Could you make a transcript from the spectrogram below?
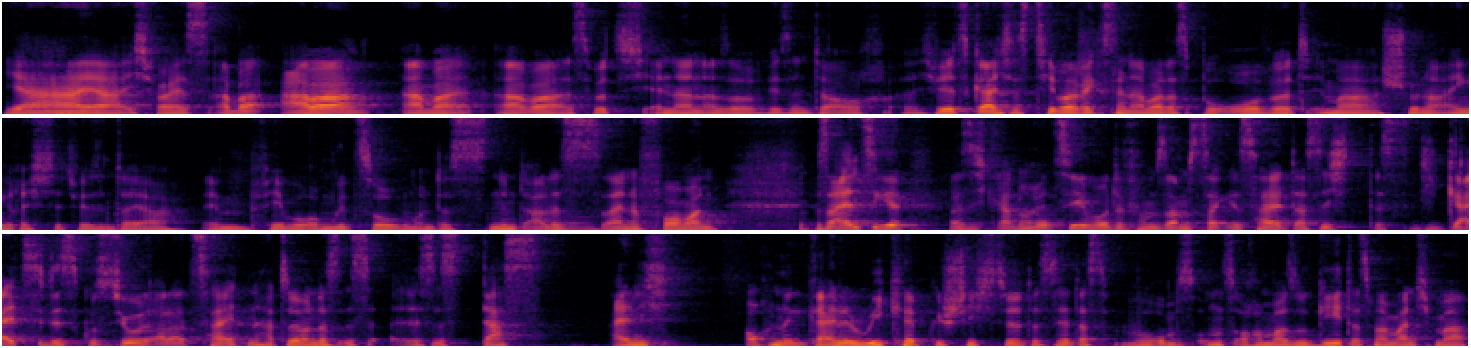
Ja, ja, ich weiß. Aber, aber, aber, aber es wird sich ändern. Also wir sind da auch, ich will jetzt gar nicht das Thema wechseln, aber das Büro wird immer schöner eingerichtet. Wir sind da ja im Februar umgezogen und das nimmt alles seine Form an. Das Einzige, was ich gerade noch erzählen wollte vom Samstag, ist halt, dass ich das, die geilste Diskussion aller Zeiten hatte und das ist, es ist das eigentlich auch eine geile Recap-Geschichte. Das ist ja das, worum es uns auch immer so geht, dass man manchmal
